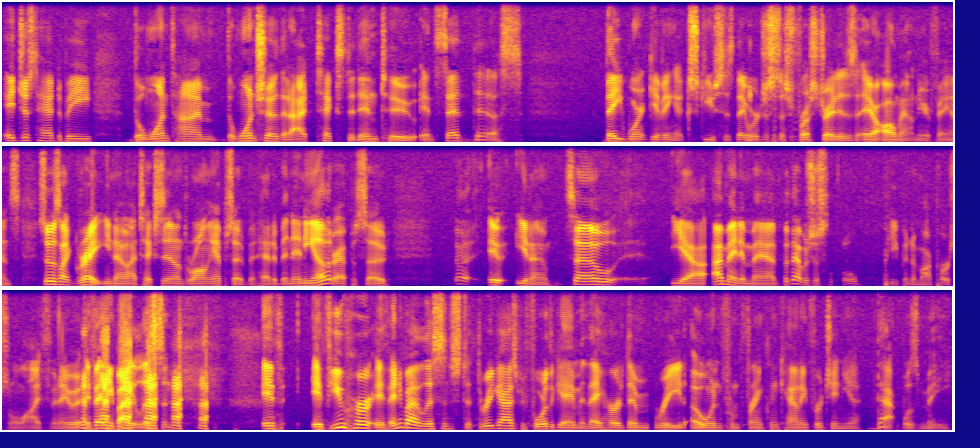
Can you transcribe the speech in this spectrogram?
it just had to be the one time, the one show that I texted into and said this. They weren't giving excuses. They were just as frustrated as all Mountaineer fans. So it was like, great, you know, I texted in on the wrong episode, but had it been any other episode, uh, it, you know, so yeah, I made him mad, but that was just a little peep into my personal life. And if anybody listened, if if you heard, if anybody listens to three guys before the game and they heard them read Owen from Franklin County, Virginia, that was me.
